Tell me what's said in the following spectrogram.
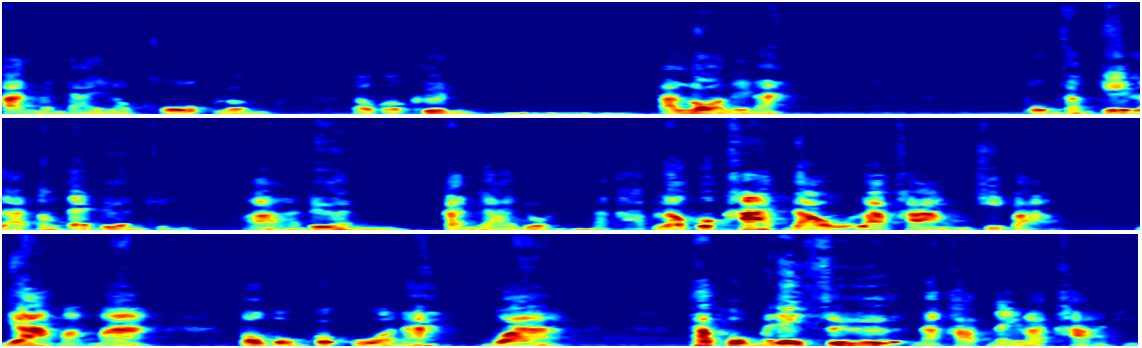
ขั้นบันไดเราโคบลง เราก็ขึ้นตลอดเลยนะ ผมสังเกตแล้วตั้งแต่เดือนสิงอ่าเดือนกันยายนนะครับ แล้วก็คาดเดาราคาของชิบะยากมากๆ เพราะผมก็กลัวนะ ว่าถ้าผมไม่ได้ซื้อนะครับ ในราคาที่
